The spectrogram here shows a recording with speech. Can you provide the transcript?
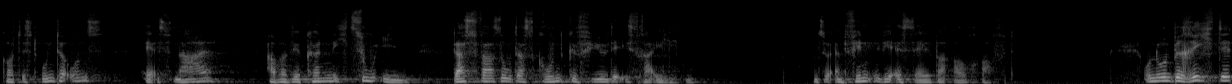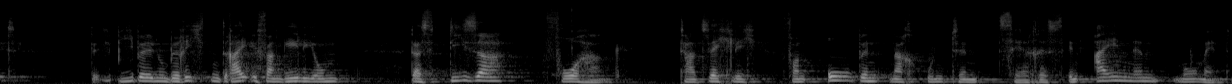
Gott ist unter uns, er ist nahe, aber wir können nicht zu ihm. Das war so das Grundgefühl der Israeliten. Und so empfinden wir es selber auch oft. Und nun berichtet die Bibel, nun berichten drei Evangelium, dass dieser Vorhang tatsächlich von oben nach unten zerriss, in einem Moment.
